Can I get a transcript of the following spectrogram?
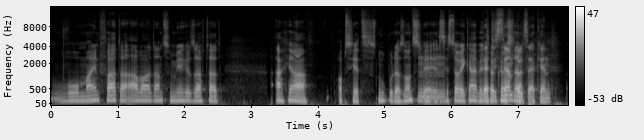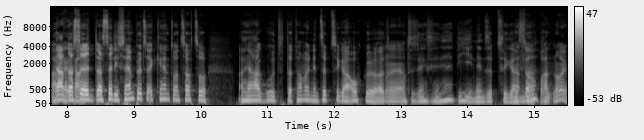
wo mein Vater aber dann zu mir gesagt hat, ach ja, ob es jetzt Snoop oder sonst wer Mhm. ist, ist doch egal, Der welcher hat die Künstler. Samples erkennt. Hat Ja, dass er, dass er die Samples erkennt und sagt so, ach ja, gut, das haben wir in den 70er auch gehört. Ja, ja. Und du denkst, hä, wie in den 70ern? ist doch Ne? brandneu.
